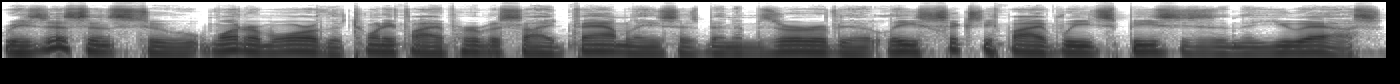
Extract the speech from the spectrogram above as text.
Resistance to one or more of the 25 herbicide families has been observed in at least 65 weed species in the U.S.,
